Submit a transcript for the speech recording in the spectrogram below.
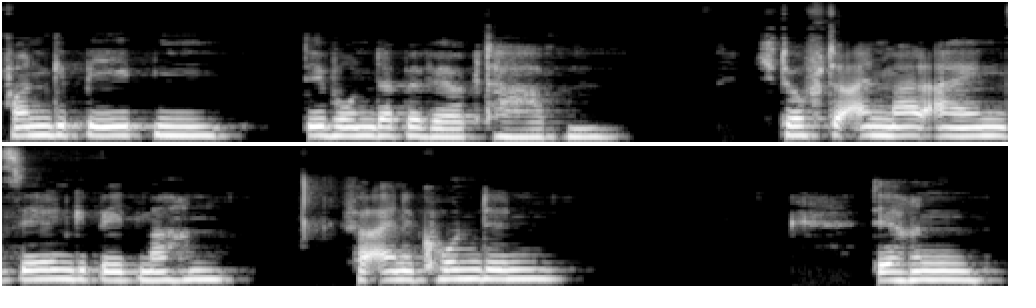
von Gebeten, die Wunder bewirkt haben. Ich durfte einmal ein Seelengebet machen für eine Kundin, deren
